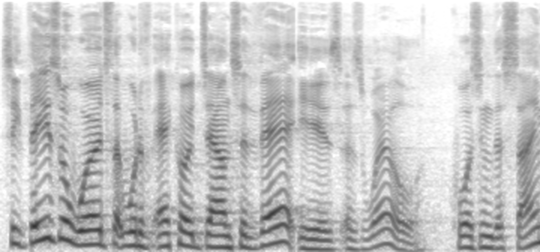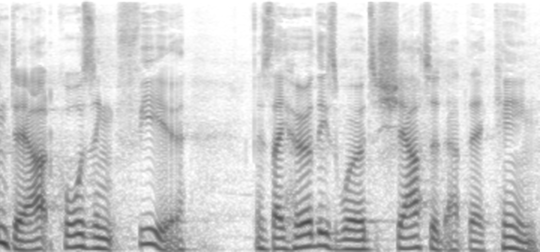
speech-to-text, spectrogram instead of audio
see, these were words that would have echoed down to their ears as well, causing the same doubt, causing fear, as they heard these words shouted at their king.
